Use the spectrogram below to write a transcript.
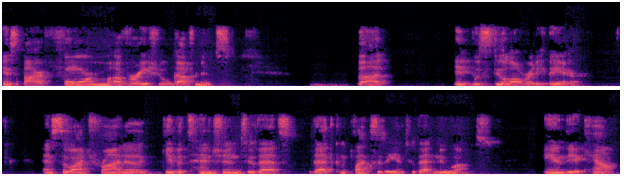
inspired form of racial governance, but it was still already there. And so I try to give attention to that, that complexity and to that nuance in the account.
